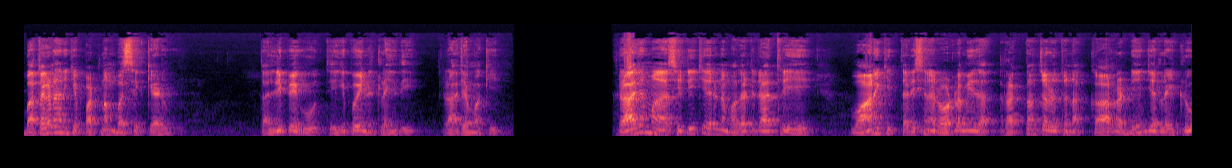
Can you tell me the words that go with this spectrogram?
బతకడానికి పట్నం బస్ ఎక్కాడు తల్లిపేగు తెగిపోయినట్లయింది రాజమ్మకి. రాజమ్మ సిటీ చేరిన మొదటి రాత్రి వానకి తడిసిన రోడ్ల మీద రక్తం చల్లుతున్న కార్ల డేంజర్ లైట్లు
